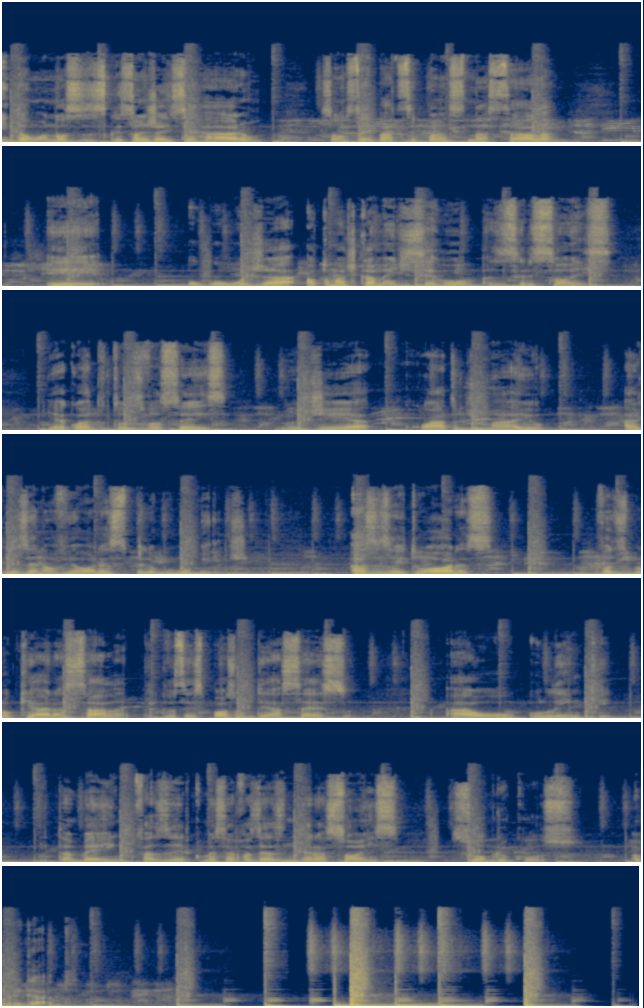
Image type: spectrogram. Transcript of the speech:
Então, as nossas inscrições já encerraram. São 100 participantes na sala e o Google já automaticamente encerrou as inscrições e aguardo todos vocês no dia 4 de maio às 19 horas pelo Google Meet. Às 18 horas, vou desbloquear a sala para que vocês possam ter acesso ao link e também fazer começar a fazer as interações sobre o curso. Obrigado.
